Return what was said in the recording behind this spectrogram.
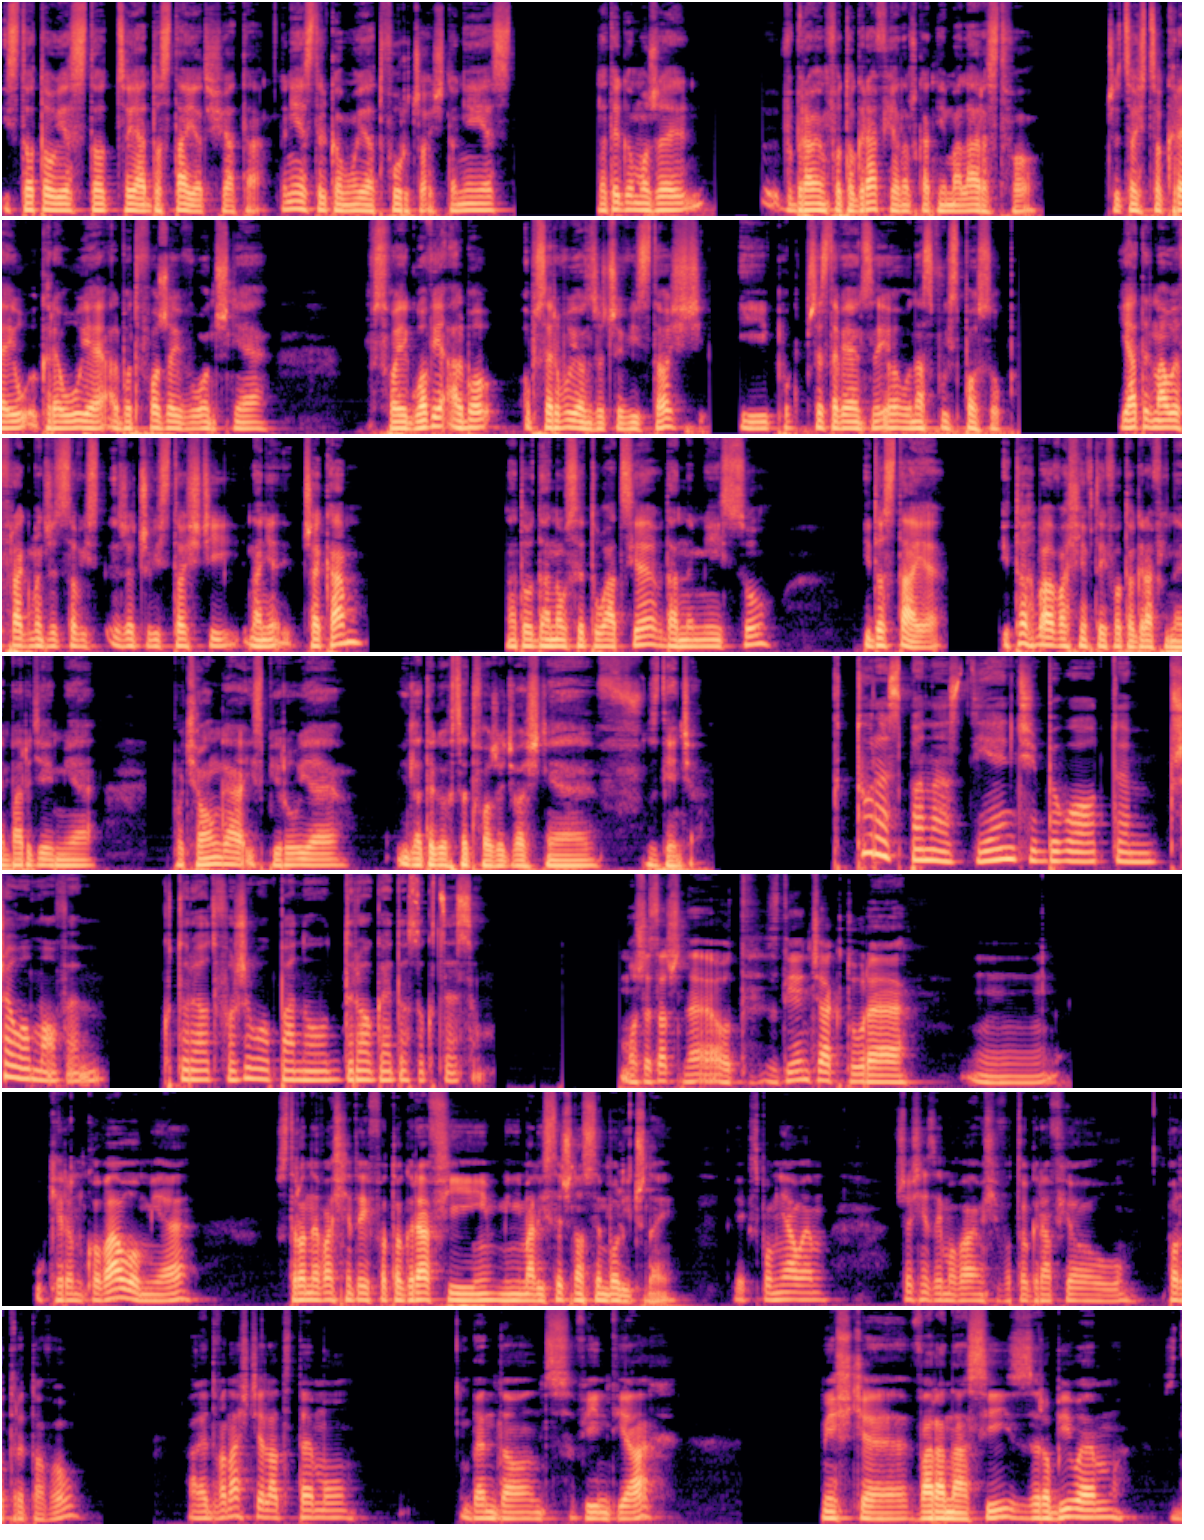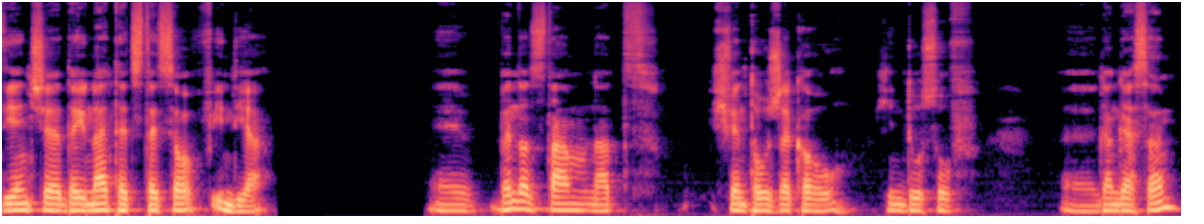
istotą jest to, co ja dostaję od świata. To nie jest tylko moja twórczość, to nie jest. Dlatego może wybrałem fotografię, na przykład nie malarstwo, czy coś, co kreuję albo tworzę wyłącznie w swojej głowie, albo obserwując rzeczywistość i przedstawiając ją na swój sposób. Ja ten mały fragment rzeczywistości na nie czekam, na tą daną sytuację w danym miejscu i dostaję. I to chyba właśnie w tej fotografii najbardziej mnie pociąga, inspiruje i dlatego chcę tworzyć właśnie zdjęcia. Które z Pana zdjęć było tym przełomowym, które otworzyło Panu drogę do sukcesu? Może zacznę od zdjęcia, które mm, ukierunkowało mnie w stronę właśnie tej fotografii minimalistyczno-symbolicznej. Jak wspomniałem, wcześniej zajmowałem się fotografią portretową, ale 12 lat temu, będąc w Indiach, w mieście Varanasi, zrobiłem zdjęcie The United States of India. Będąc tam nad świętą rzeką Hindusów e, Gangesem.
